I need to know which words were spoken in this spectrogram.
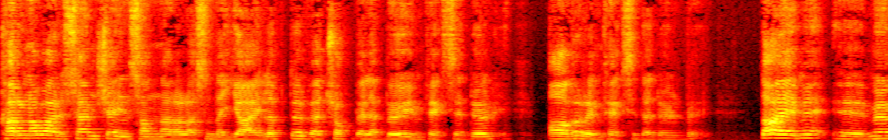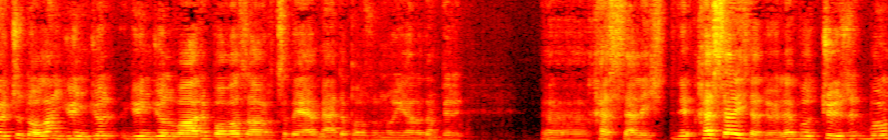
koronavirus həmişə insanlar arasında yayılıbdır və çox belə böyük infeksiya deyil, ağır infeksiya da daimi e, mövcud olan yüngül, yüngülvari boğaz ağrısı və ya mədə pozğunluğu yaradan bir xəstəlikdir. Xəstəlik də deyil, bu cüz, bu,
